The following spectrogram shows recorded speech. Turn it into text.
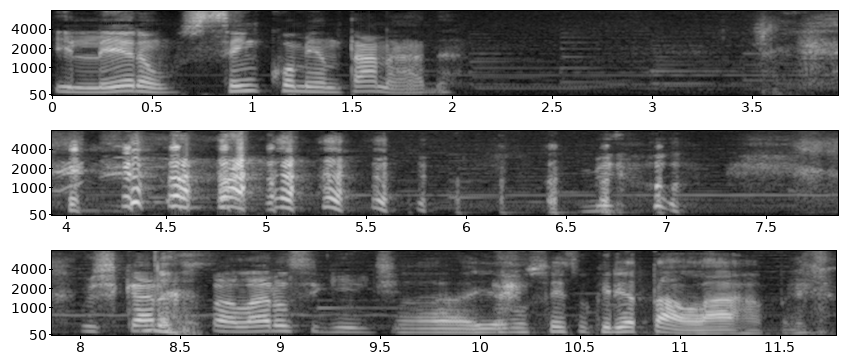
e leram sem comentar nada. Meu, os caras falaram o seguinte: Ai, eu não sei se eu queria estar lá, rapaz.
